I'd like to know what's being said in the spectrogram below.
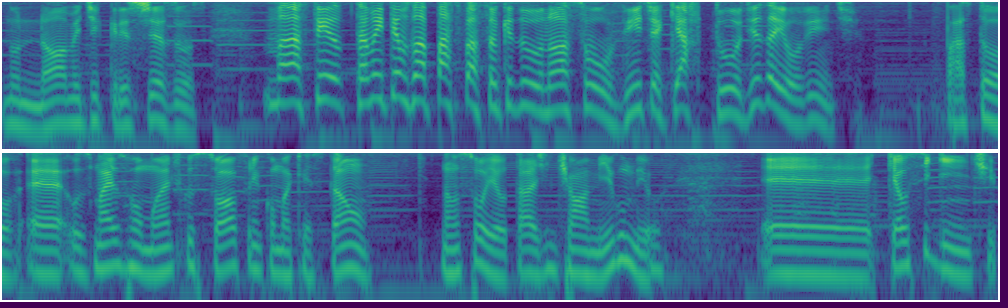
no nome de Cristo Jesus. Mas tem, também temos uma participação aqui do nosso ouvinte aqui, Arthur. Diz aí, ouvinte. Pastor, é, os mais românticos sofrem com uma questão, não sou eu, tá? A gente é um amigo meu. É, que é o seguinte:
